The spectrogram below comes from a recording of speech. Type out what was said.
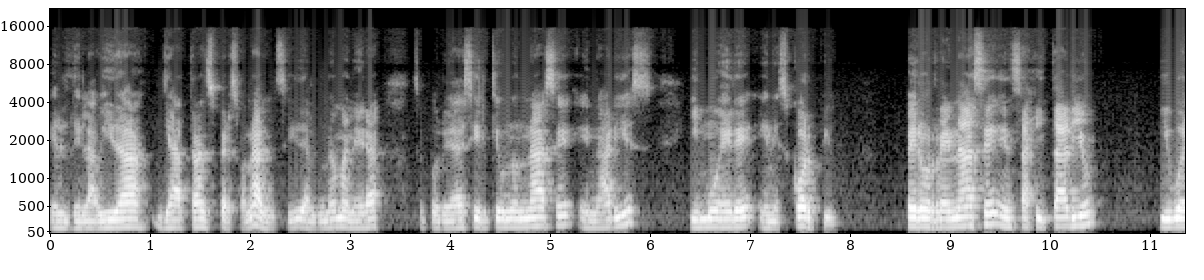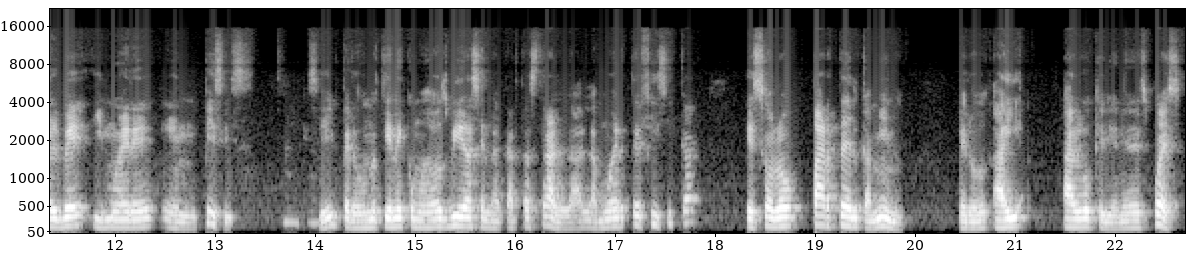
el de la vida ya transpersonal, ¿sí? De alguna manera se podría decir que uno nace en Aries y muere en Escorpio, pero renace en Sagitario y vuelve y muere en Pisces. ¿sí? Pero uno tiene como dos vidas en la carta astral. La, muerte física es solo parte del camino, pero hay algo que viene después.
